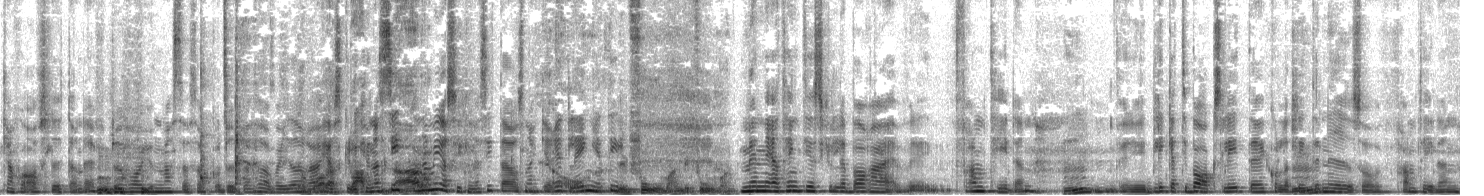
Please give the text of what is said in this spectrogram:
kanske avslutande. För du har ju en massa saker du behöver Jag göra. bara Jag skulle kunna sitta, nej, men jag skulle kunna sitta och snacka rätt länge Det till. får man, det får man. Men jag tänkte jag skulle bara, eh, framtiden. Mm. Mm, Vi blickar tillbaks lite, kollat lite nu och så framtiden.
